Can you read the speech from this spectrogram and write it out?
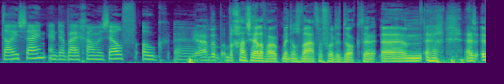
thuis zijn. En daarbij gaan we zelf ook. Uh... Ja, we, we, gaan zelf ook met ons water voor de dokter. Um, uh,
